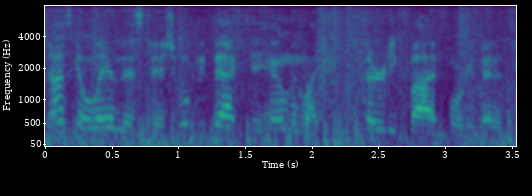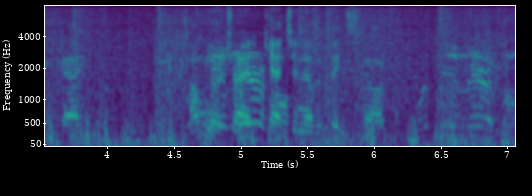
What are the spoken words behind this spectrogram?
John's gonna land this fish. We'll be back to him in like 35, 40 minutes, okay? I'm gonna try to catch another big snook. What's the miracle?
